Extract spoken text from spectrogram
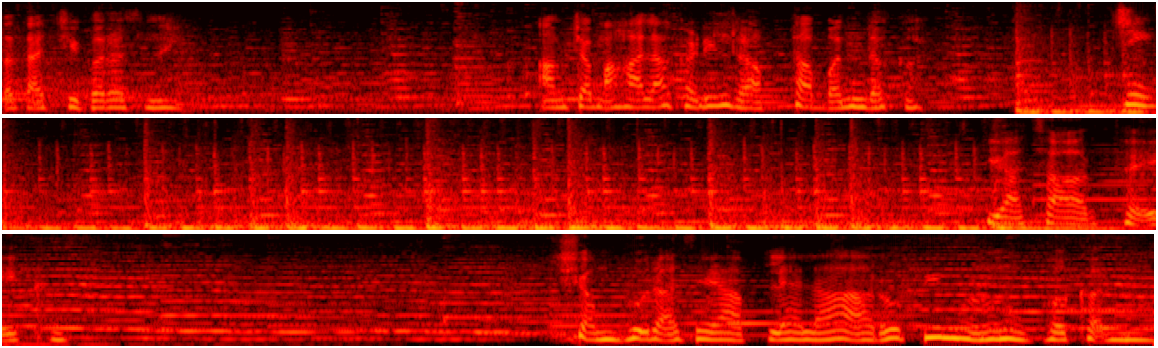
आता त्याची गरज नाही. आमच्या महालाकडील राबता बंद कर. जी. याचा अर्थ एक. शंभूराजे आपल्याला आरोपी म्हणून उभं करणार.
